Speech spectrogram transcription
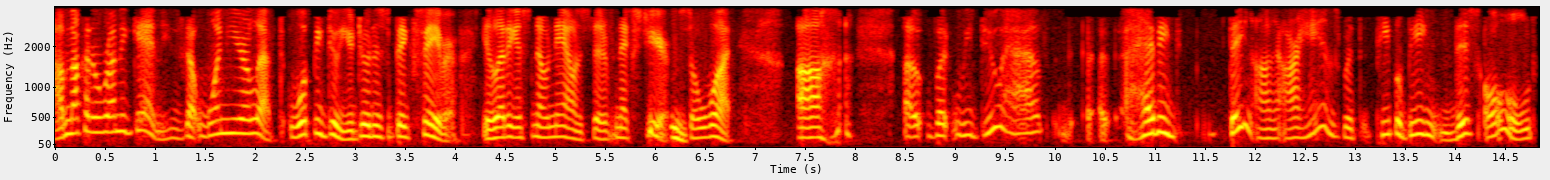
I'm not going to run again. He's got one year left. Whoopie do, you're doing us a big favor. You're letting us know now instead of next year. So what? Uh, uh, but we do have a, heavy thing on our hands with people being this old.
